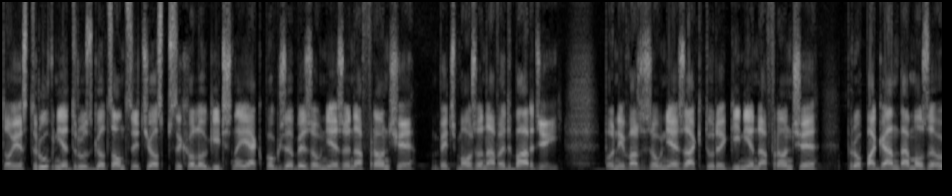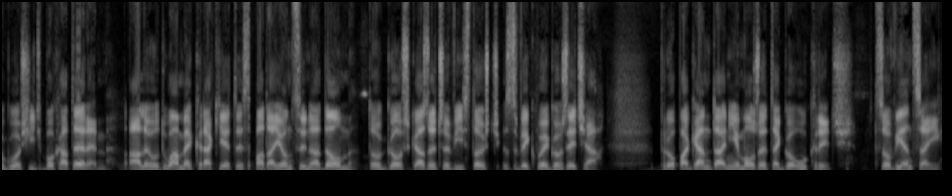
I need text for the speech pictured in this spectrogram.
To jest równie druzgocący cios psychologiczny jak pogrzeby żołnierzy na froncie, być może nawet bardziej, ponieważ żołnierza, który ginie na froncie, propaganda może ogłosić bohaterem, ale odłamek rakiety spadający na dom to gorzka rzeczywistość zwykłego życia. Propaganda nie może tego ukryć. Co więcej,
